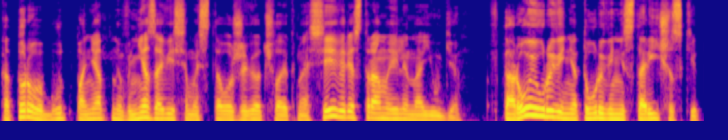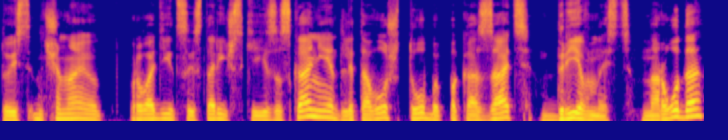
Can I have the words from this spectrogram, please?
которого будут понятны вне зависимости от того, живет человек на севере страны или на юге. Второй уровень – это уровень исторический, то есть начинают проводиться исторические изыскания для того, чтобы показать древность народа,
